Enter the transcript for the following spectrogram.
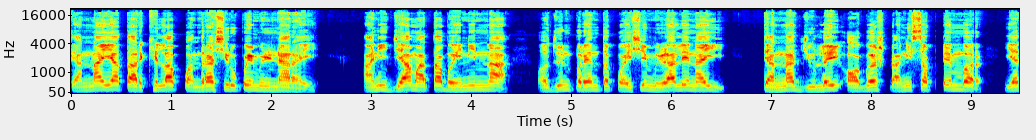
त्यांना या तारखेला पंधराशे रुपये मिळणार आहे. आणि ज्या माता बहिणींना अजूनपर्यंत पैसे मिळाले नाही त्यांना जुलै ऑगस्ट आणि सप्टेंबर या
